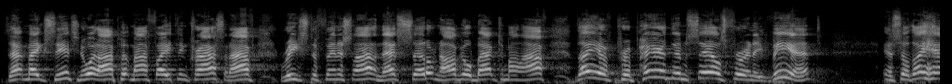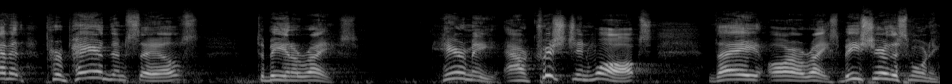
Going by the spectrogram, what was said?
Does that make sense? You know what? I put my faith in Christ and I've reached the finish line and that's settled and I'll go back to my life. They have prepared themselves for an event, and so they haven't prepared themselves to be in a race. Hear me, our Christian walks, they are a race. Be sure this morning,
